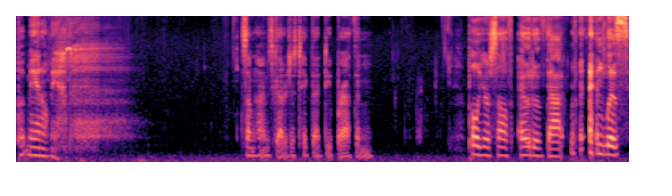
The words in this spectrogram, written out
But man, oh man, sometimes you got to just take that deep breath and pull yourself out of that endless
